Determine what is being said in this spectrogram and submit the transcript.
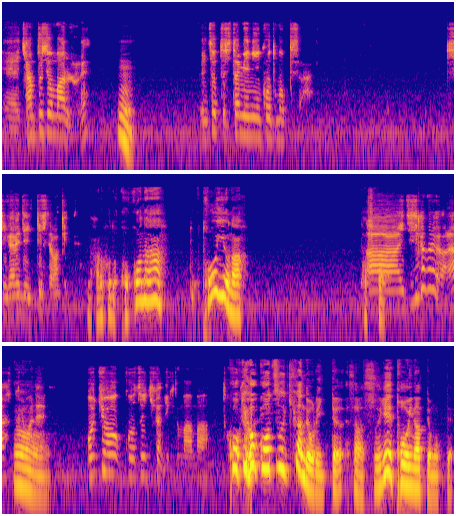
えーキャンプ場もあるのね。うん。でちょっと下見に行こうと思ってさ、気軽で行ってきたわけ。なるほど。ここな。遠いよな。確か。ああ、1時間ぐらいかな、う車で。ん。公共交通機関で行くと、まあまあ。公共交通機関で俺行ってさ、すげえ遠いなって思って。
